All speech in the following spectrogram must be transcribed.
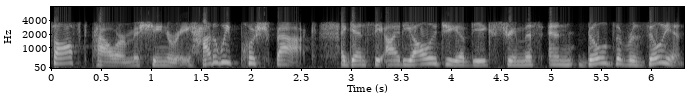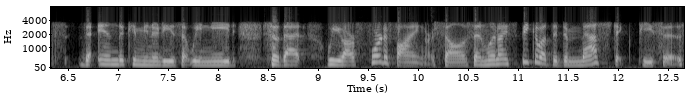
soft power machinery. How do we push back? Back against the ideology of the extremists and build the resilience in the communities that we need so that we are fortifying ourselves. And when I speak about the domestic pieces,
